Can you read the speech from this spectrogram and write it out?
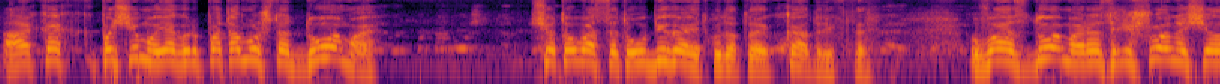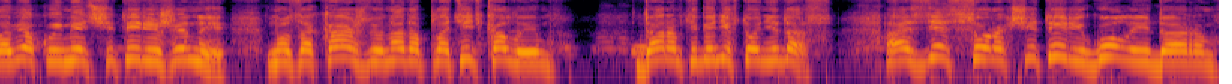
А как, почему? Я говорю, потому что дома, что-то у вас это убегает куда-то кадрик-то. У вас дома разрешено человеку иметь четыре жены, но за каждую надо платить колым. Даром тебе никто не даст. А здесь 44 голые даром.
